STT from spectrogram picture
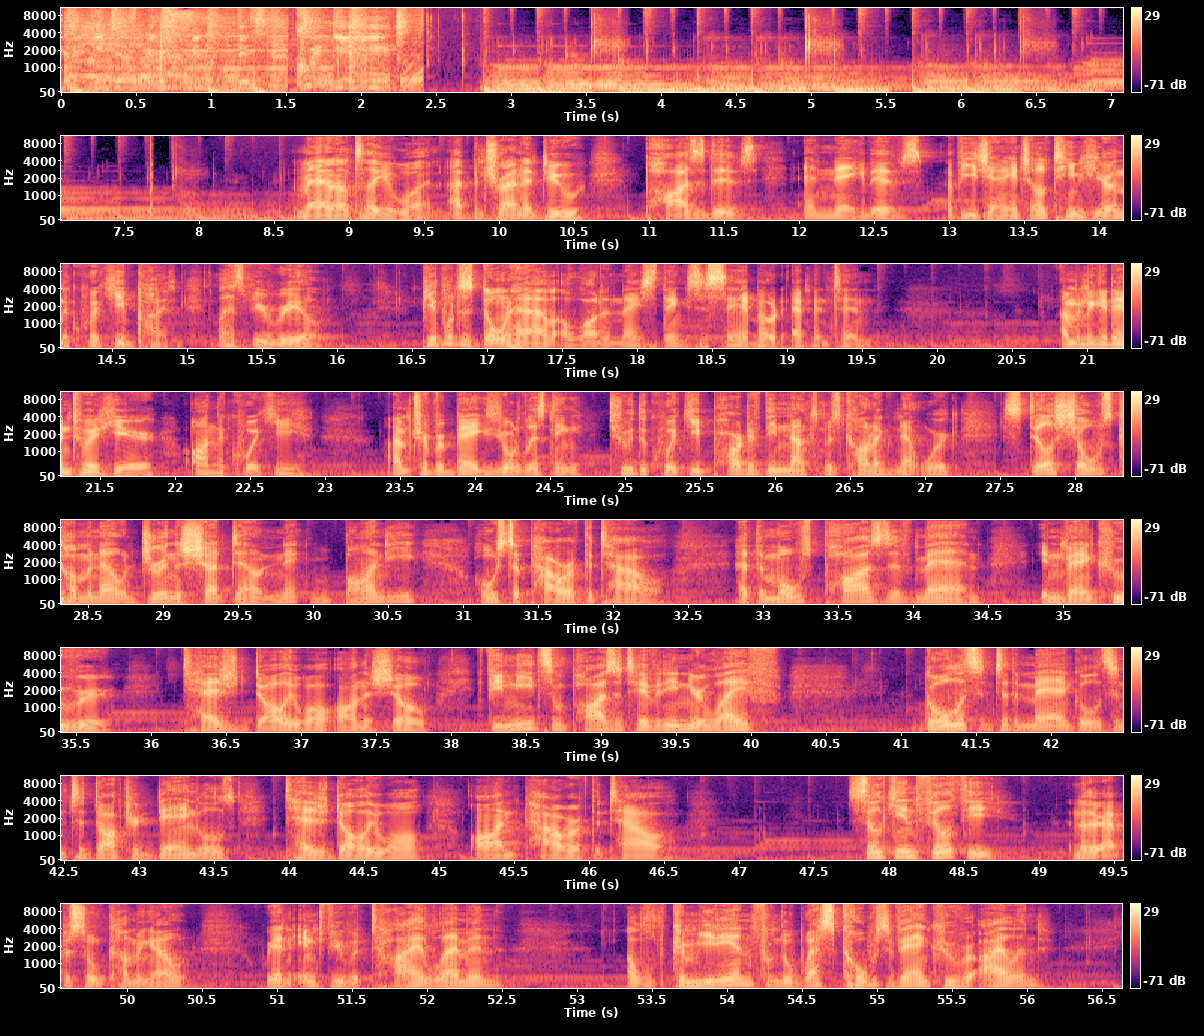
picky, just be happy with this quick, yeah. Man, I'll tell you what, I've been trying to do positives and negatives of each NHL team here on the Quickie, but let's be real. People just don't have a lot of nice things to say about Edmonton. I'm going to get into it here on the Quickie. I'm Trevor Beggs. You're listening to the Quickie, part of the Nucks Misconduct Network. Still shows coming out during the shutdown. Nick Bondi, host of Power of the Towel, had the most positive man in Vancouver, Tej Dhaliwal, on the show. If you need some positivity in your life, go listen to the man. Go listen to Dr. Dangles, Tej Dhaliwal on Power of the Towel. Silky and Filthy, another episode coming out. We had an interview with Ty Lemon, a comedian from the West Coast, Vancouver Island.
